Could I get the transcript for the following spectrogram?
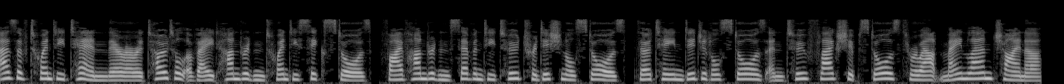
As of 2010 there are a total of 826 stores, 572 traditional stores, 13 digital stores and two flagship stores throughout mainland China.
